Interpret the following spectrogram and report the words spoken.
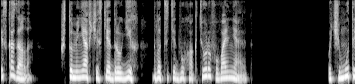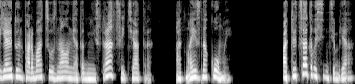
и сказала, что меня в числе других 22 актеров увольняют. Почему-то я эту информацию узнала не от администрации театра, а от моей знакомой. А от 30 сентября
